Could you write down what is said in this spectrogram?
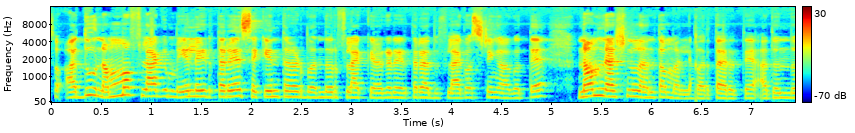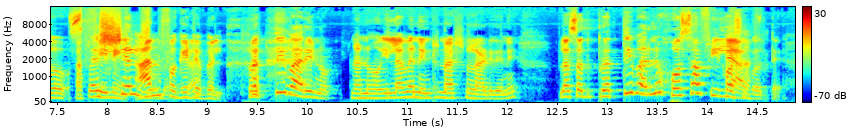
ಸೊ ಅದು ನಮ್ಮ ಫ್ಲಾಗ್ ಮೇಲೆ ಇಡ್ತಾರೆ. ಸೆಕೆಂಡ್ ಥರ್ಡ್ ಬಂದವ್ರ ಫ್ಲಾಗ್ ಕೆಳಗಡೆ ಇರ್ತಾರೆ. ಅದು ಫ್ಲಾಗ್ ಹಾಸ್ಟಿಂಗ್ ಆಗುತ್ತೆ. ನಮ್ ನ್ಯಾಷನಲ್ ಆಂಥಮ್ ಅಲ್ಲಿ ಬರ್ತಾ ಇರುತ್ತೆ. ಅದೊಂದು ಸ್ಪೆಷಲ್ ಅನ್ಫರ್ಗೆಟಬಲ್ ಪ್ರತಿ ಬಾರಿನೂ ನಾನು ಇಲೆವೆನ್ ಇಂಟರ್ನ್ಯಾಷನಲ್ ಆಡಿದ್ದೀನಿ. ಪ್ಲಸ್ ಅದು ಪ್ರತಿ ಬಾರಿನೂ ಹೊಸ ಫೀಲ್ ಆಗುತ್ತೆ.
